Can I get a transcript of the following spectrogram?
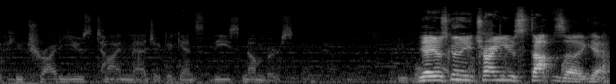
If you try to use time magic against these numbers, you won't yeah, he was gonna try and use Stopza again.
